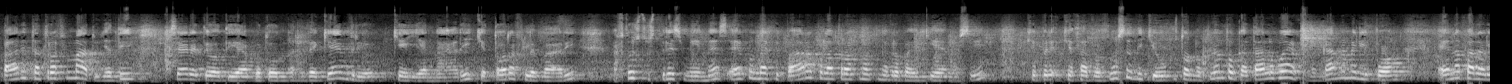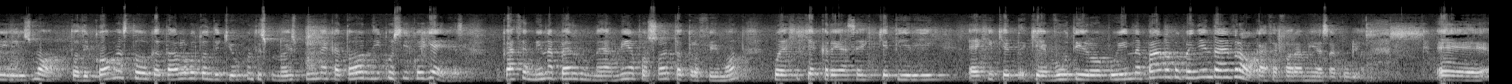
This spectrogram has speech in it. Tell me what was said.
πάρει τα τρόφιμά του. Γιατί ξέρετε ότι από τον Δεκέμβριο και Γενάρη και τώρα Φλεβάρι αυτούς τους τρεις μήνες έχουν έρθει πάρα πολλά τρόφιμα από την Ευρωπαϊκή Ένωση και, πρέ- και θα δοθούν σε δικαιούχους των οποίων τον κατάλογο έχουμε. Κάναμε λοιπόν ένα παραλληλισμό. Το δικό μας το κατάλογο των δικαιούχων της πνοής που είναι 120 οικογένειες που κάθε μήνα παίρνουν μία ποσότητα τροφίμων που έχει και κρέας, έχει και τυρί, έχει και, και βούτυρο που είναι πάνω από 50 ευρώ κάθε φορά μία σακούλα. Ε,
